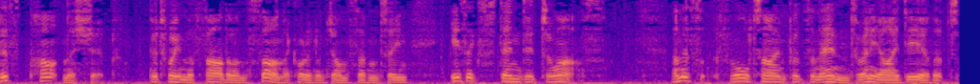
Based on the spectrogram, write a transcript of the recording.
This partnership between the Father and Son, according to John 17, is extended to us. And this, for all time, puts an end to any idea that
